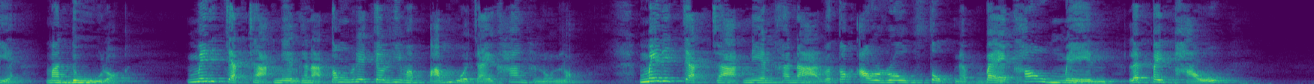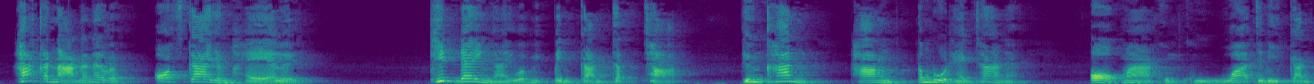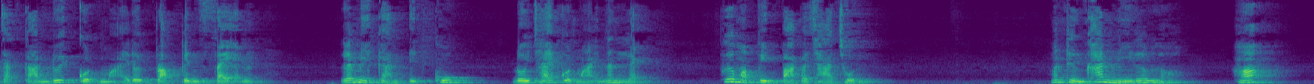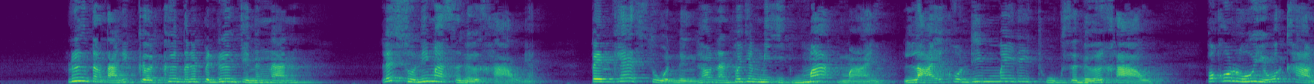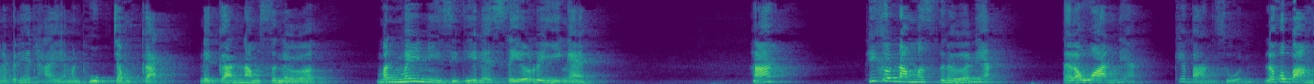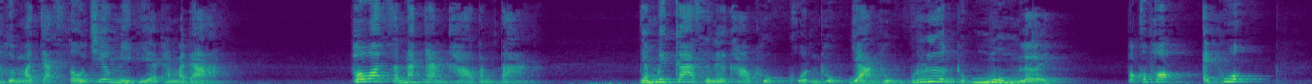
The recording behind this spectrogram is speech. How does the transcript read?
มาดูหรอก ไม่ได้จัดฉากเนียนขนาดต้องเรียกเจ้าหน้าที่มาปั๊มหัวใจข้างถนนหรอก ไม่ได้จัดฉากเนียนขนาดว่าต้องเอาโรงศพเนี่ยแบกเข้าเมนและไปเผา ถ้าขนาดนั้นนะแบบออสการ์ยังแพ้เลย คิดได้ไงว่ามีเป็นการจัดฉาก ถึงขั้นทางตำรวจแห่งชาติเนี่ยออกมาข่มขู่ว่าจะมีการจัดการด้วยกฎหมายโดยปรับเป็นแสน และมีการติดคุก โดยใช้กฎหมายนั่นแหละ เพื่อมาปิดปากประชาชน มันถึงขั้นนี้แล้วเหรอฮะเรื่องต่างๆที่เกิดขึ้นตอนนั้นเป็นเรื่องจริงทั้งนั้น และส่วนที่มาเสนอข่าวเนี่ยเป็นแค่ส่วนหนึ่งเท่านั้น เพราะยังมีอีกมากมาย หลายคนที่ไม่ได้ถูกเสนอข่าว เพราะเขารู้อยู่ว่าข่าวในประเทศไทยอะมันถูกจำกัดในการนำเสนอ มันไม่มีสิทธิและเสรีไงฮะที่เขานำมาเสนอเนี่ย แต่ละวันเนี่ย แค่บางส่วน แล้วก็บางส่วนมาจากโซเชียลมีเดียธรรมดา เพราะว่าสำนักงานข่าวต่างๆ ยังไม่กล้าเสนอข่าวทุกคนทุกอย่างทุกเรื่องทุกมุมเลย เพราะเพราะไอ้พวก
